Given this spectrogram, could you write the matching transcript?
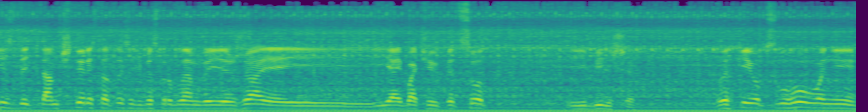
їздить, там 400 тисяч без проблем виїжджає і я й бачив 500 і більше. Легкий в обслуговуванні.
